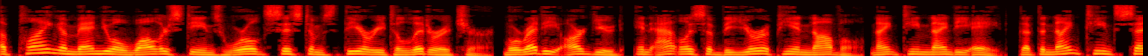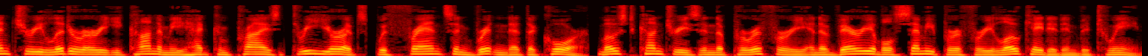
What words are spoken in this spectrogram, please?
Applying Immanuel Wallerstein's world systems theory to literature, Moretti argued, in Atlas of the European Novel 1998, that the 19th-century literary economy had comprised three Europes, with France and Britain at the core, most countries in the periphery and a variable semi-periphery located in between.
